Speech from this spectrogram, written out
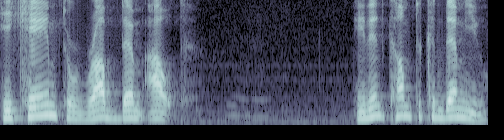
He came to rub them out. He didn't come to condemn you.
